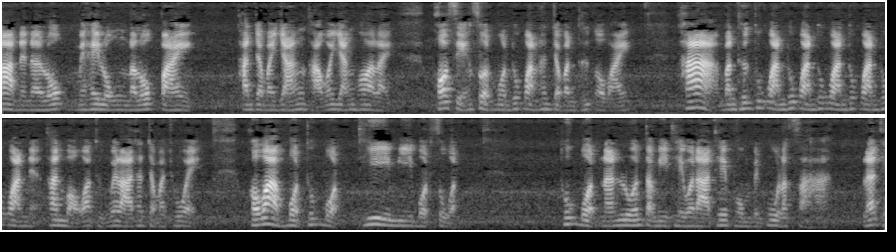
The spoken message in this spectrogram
ราชในนรก ไม่ให้ลงนรกไป ท่านจะมายั้งถามว่ายั้งเพราะอะไร เพราะเสียงสวดมนต์ทุกวันท่านจะบันทึกเอาไว้ ถ้าบันทึกทุกวันทุกวันทุกวันทุกวันทุกวันเนี่ยท่านบอกว่าถึงเวลาท่านจะมาช่วย เพราะว่าบททุกบทที่มีบทสวดทุกบทนั้นล้วนแต่มีเทวดาเทพพรมเป็นผู้รักษา และเท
